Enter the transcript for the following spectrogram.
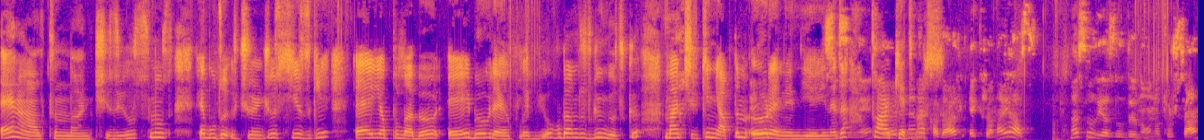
en altından çiziyorsunuz. Ve bu da üçüncü çizgi. E yapılabiliyor. E böyle yapılabiliyor. Buradan düzgün gözüküyor. Ben çirkin yaptım. Öğrenin diye yine de sesini fark etmez. kadar ekrana yaz. Nasıl yazıldığını unutursan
